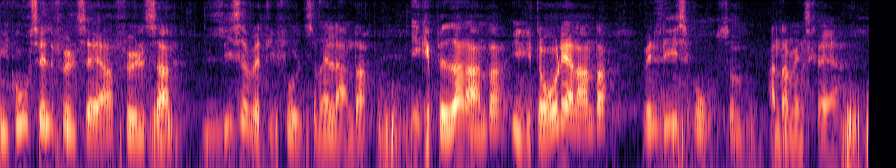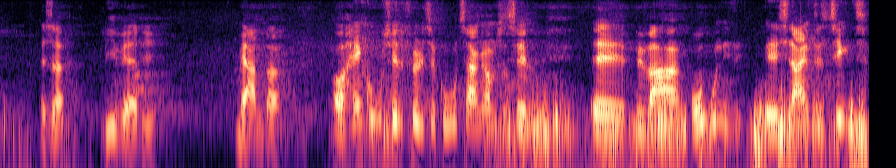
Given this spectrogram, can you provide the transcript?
en god selvfølelse er at føle sig lige så værdifuld som alle andre. Ikke bedre end andre, ikke dårligere end andre, men lige så god som andre mennesker er. Altså ligeværdig med andre. Og have en god selvfølelse, gode tanker om sig selv. Øh, bevare roen i øh, sin egen identitet.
